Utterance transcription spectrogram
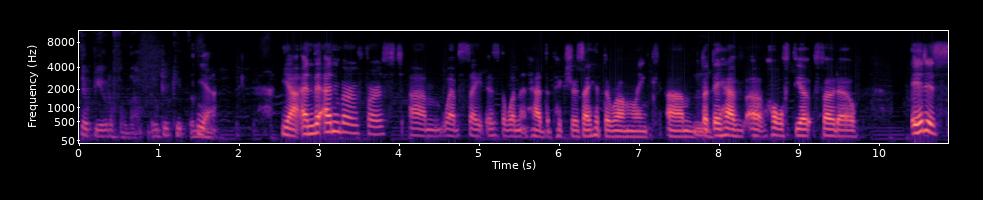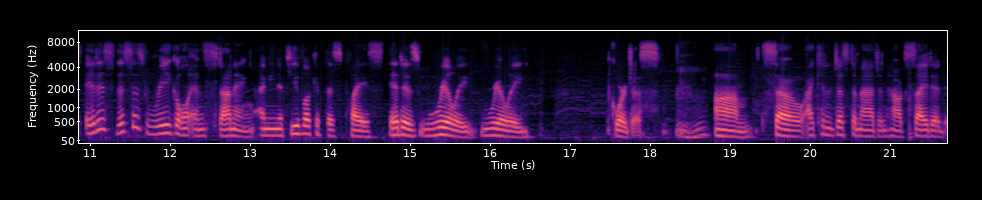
they're beautiful though. They do keep them. Yeah. Yeah, and the Edinburgh First um, website is the one that had the pictures. I hit the wrong link, um, Mm. but they have a whole pho- photo. It is, it is, this is regal and stunning. I mean, if you look at this place, it is really, really gorgeous. hmm Um, so I can just imagine how excited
